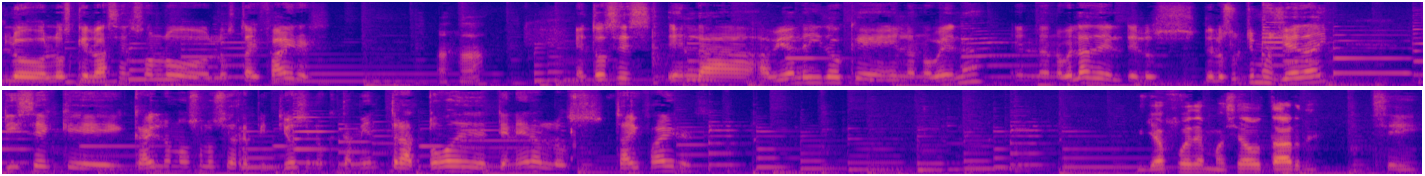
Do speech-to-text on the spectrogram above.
Lo- los que lo hacen son lo- los TIE Fighters. Ajá. Entonces, en la había leído que en la novela, en la novela de, de los, de los últimos Jedi, dice que Kylo no solo se arrepintió, sino que también trató de detener a los TIE Fighters. Ya fue demasiado tarde. Sí.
